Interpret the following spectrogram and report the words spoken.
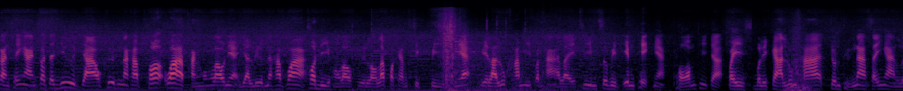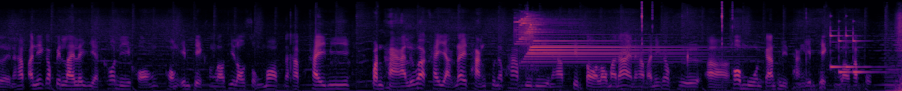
การใช้งานก็จะยืดยาวขึ้นนะครับเพราะว่าถังของเราเนี่ยอย่าลืมนะครับว่าข้อดีของเราคือเรารับประกัน 10 ปีอันเนี้ยเวลาลูกค้ามีปัญหาอะไรทีมสวิตเอ็มเทคเนี่ยพร้อมที่จะไปบริการลูกค้าจนถึงหน้าไซต์งานเลยนะครับ อันนี้ก็เป็นรายละเอียดข้อดีของของ m t e c h ของเราที่เราส่งมอบนะครับ ใครมีปัญหาหรือว่าใครอยากได้ถังคุณภาพดีๆนะครับ ติดต่อเรามาได้นะครับ อันนี้ก็คืออข้อมูลการผลิตถัง m t e c h ของเราครับผม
